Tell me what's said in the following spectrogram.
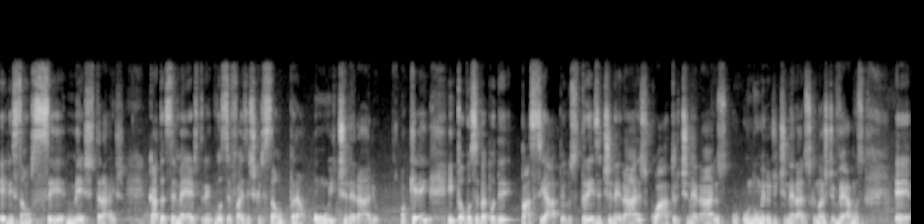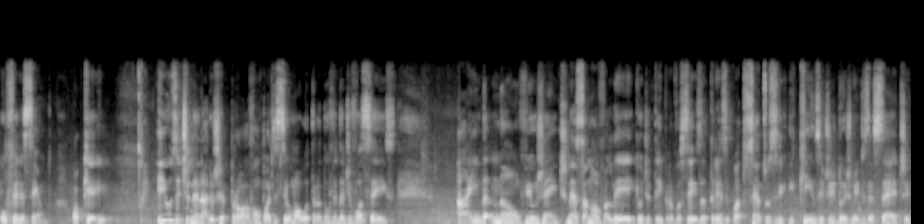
eles são semestrais. Cada semestre você faz inscrição para um itinerário ok? Então você vai poder passear pelos três itinerários, quatro itinerários, o, o número de itinerários que nós tivermos é, oferecendo, ok? E os itinerários reprovam? Pode ser uma outra dúvida de vocês. Ainda não, viu gente? Nessa nova lei que eu ditei para vocês, a 13415 de 2017,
